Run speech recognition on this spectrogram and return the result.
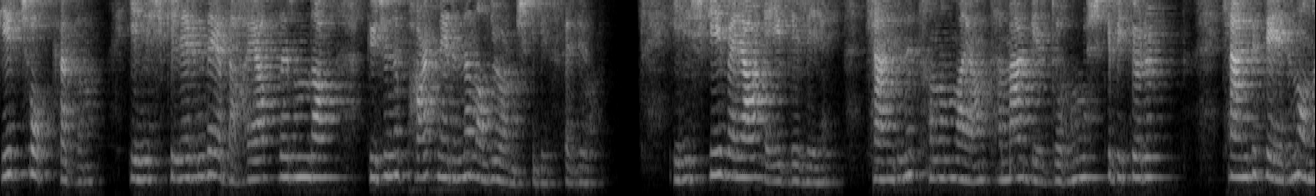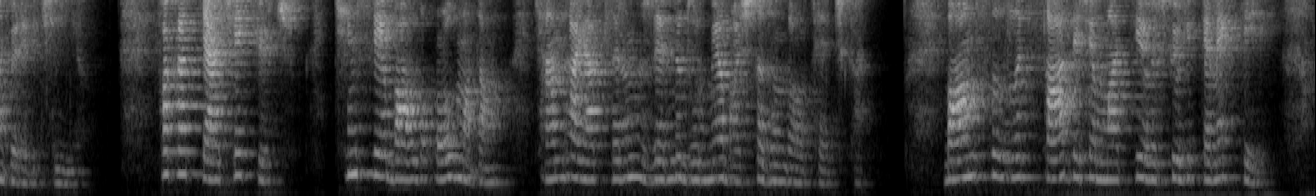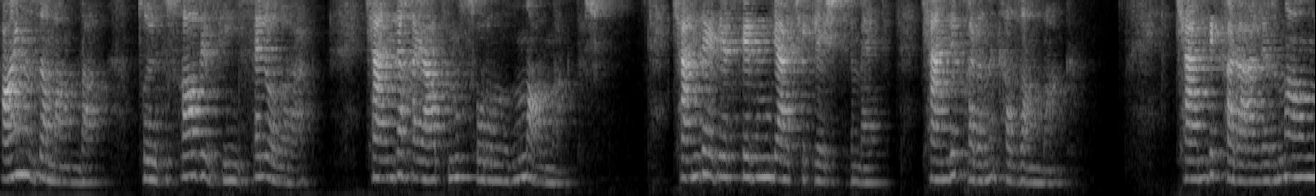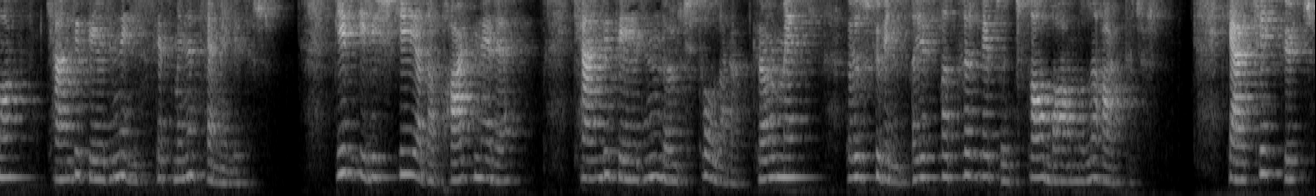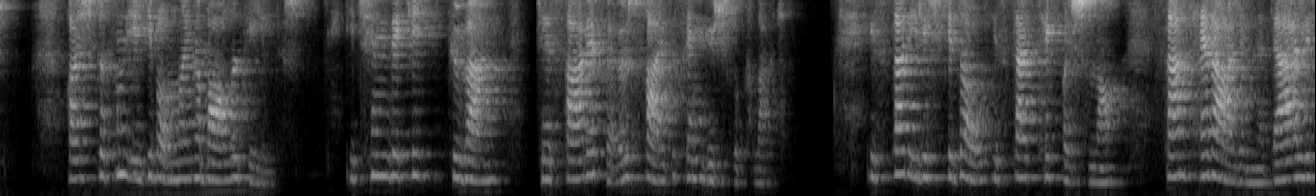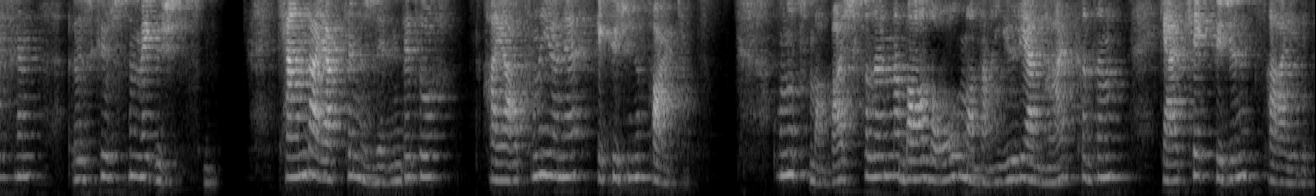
Birçok kadın ilişkilerinde ya da hayatlarında gücünü partnerinden alıyormuş gibi hissediyor. İlişkiyi veya evliliği kendini tanımlayan temel bir durummuş gibi görüp kendi değerini ona göre biçimliyor. Fakat gerçek güç kimseye bağlı olmadan kendi ayaklarının üzerinde durmaya başladığında ortaya çıkar. Bağımsızlık sadece maddi özgürlük demek değil. Aynı zamanda duygusal ve zihinsel olarak kendi hayatının sorumluluğunu almaktır. Kendi hedeflerini gerçekleştirmek, kendi paranı kazanmak, kendi kararlarını almak, kendi değerini hissetmenin temelidir. Bir ilişki ya da partneri kendi değerinin ölçütü olarak görmek, özgüveni zayıflatır ve duygusal bağımlılığı artırır. Gerçek güç, başkasının ilgi ve onayına bağlı değildir. İçindeki güven, cesaret ve öz saygı seni güçlü kılar. İster ilişkide ol, ister tek başına, sen her halinle değerlisin, özgürsün ve güçlüsün. Kendi ayakların üzerinde dur, hayatını yönet ve gücünü fark et. Unutma, başkalarına bağlı olmadan yürüyen her kadın gerçek gücün sahibidir.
